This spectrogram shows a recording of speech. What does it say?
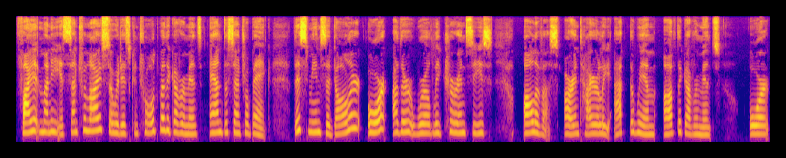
Fiat money is centralized, so it is controlled by the governments and the central bank. This means the dollar or other worldly currencies, all of us are entirely at the whim of the governments or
